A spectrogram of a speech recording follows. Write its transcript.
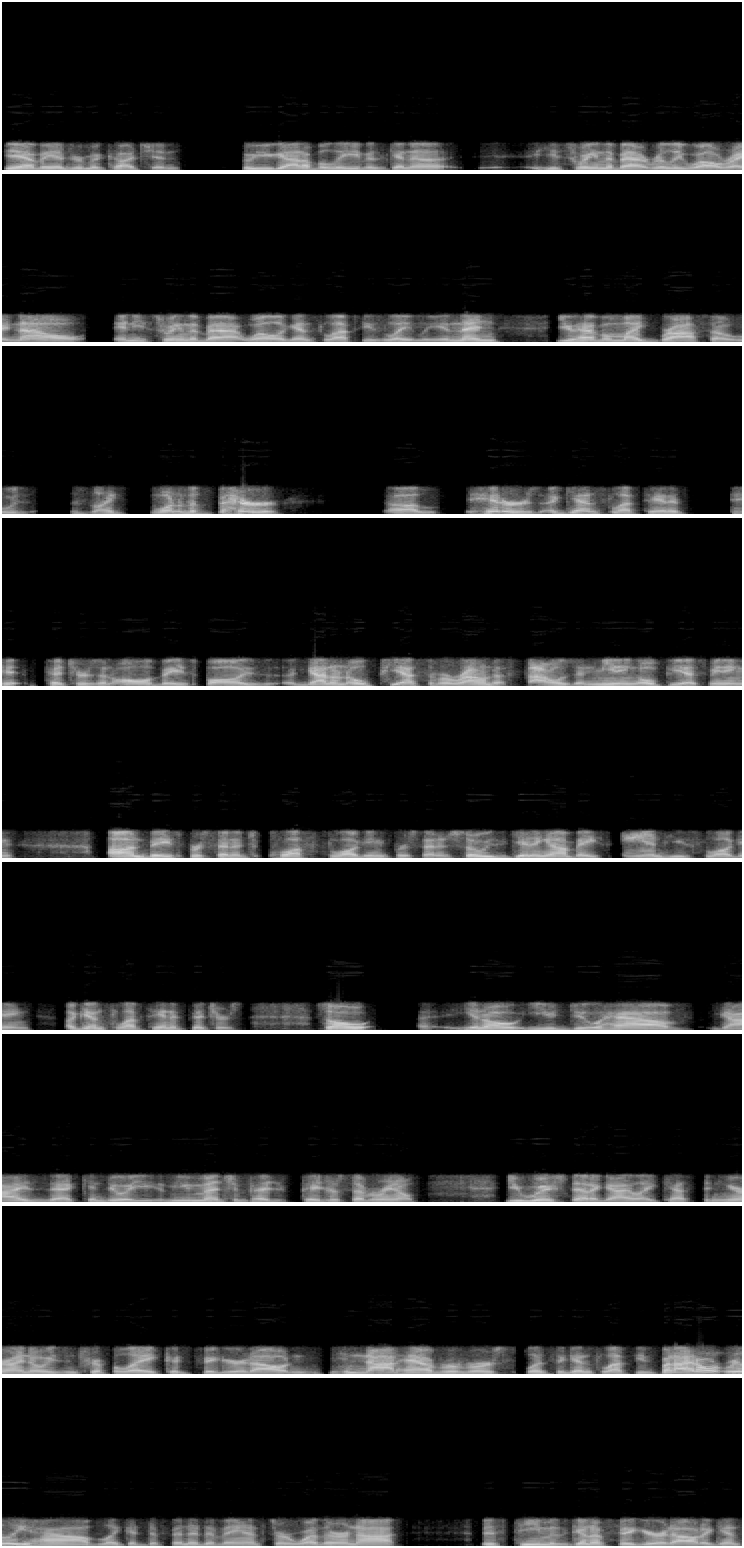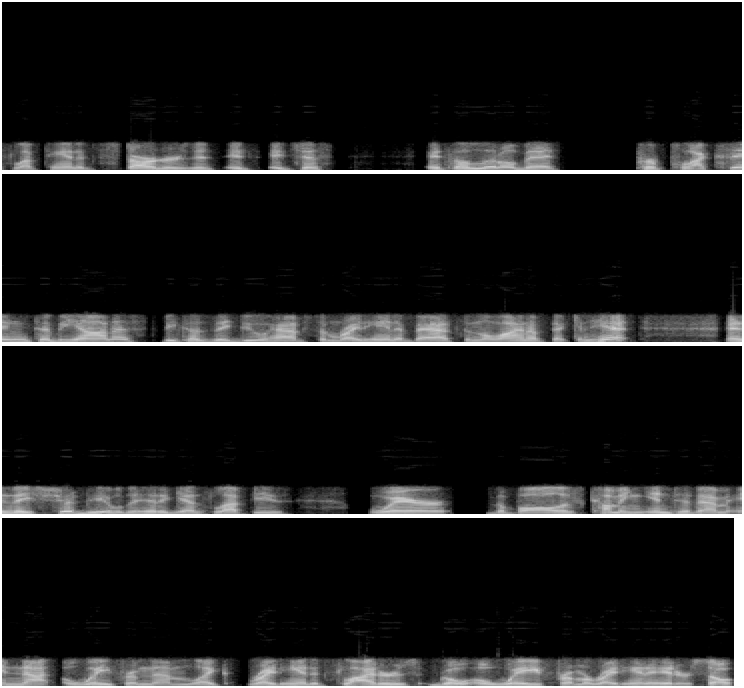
You have Andrew McCutchen, who you got to believe is going to. He's swinging the bat really well right now, and he's swinging the bat well against lefties lately. And then you have a Mike Brosseau, who's like one of the better uh, hitters against left-handed hit pitchers in all of baseball. He's got an OPS of around a thousand, meaning OPS meaning on base percentage plus slugging percentage. So he's getting on base and he's slugging against left-handed pitchers. So, you know, you do have guys that can do it. You, you mentioned Pedro Severino. You wish that a guy like Keston Hiura, I know he's in AAA, could figure it out and, not have reverse splits against lefties. But I don't really have like a definitive answer whether or not this team is going to figure it out against left-handed starters. It it it just it's a little bit perplexing to be honest because they do have some right-handed bats in the lineup that can hit and they should be able to hit against lefties where the ball is coming into them and not away from them like right-handed sliders go away from a right-handed hitter so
